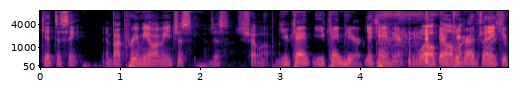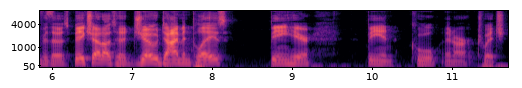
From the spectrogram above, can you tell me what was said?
get to see. And by premium, I mean just just show up. You came you came here. You came here. Welcome. Congratulations. Thank you for those. Big shout out to Joe Diamond Plays being here, being cool in our Twitch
